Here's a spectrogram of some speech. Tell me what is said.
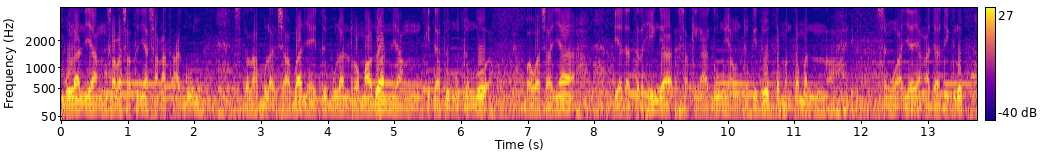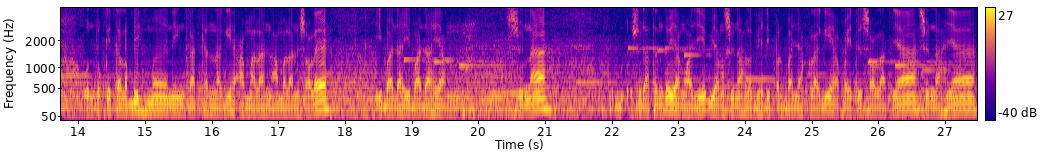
Bulan yang salah satunya sangat agung setelah bulan Syaban yaitu bulan Ramadan yang kita tunggu-tunggu. Bahwasanya tiada terhingga saking agungnya untuk itu teman-teman semuanya yang ada di grup untuk kita lebih meningkatkan lagi amalan-amalan soleh ibadah-ibadah yang sunnah sudah tentu yang wajib yang sunnah lebih diperbanyak lagi apa itu sholatnya sunnahnya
